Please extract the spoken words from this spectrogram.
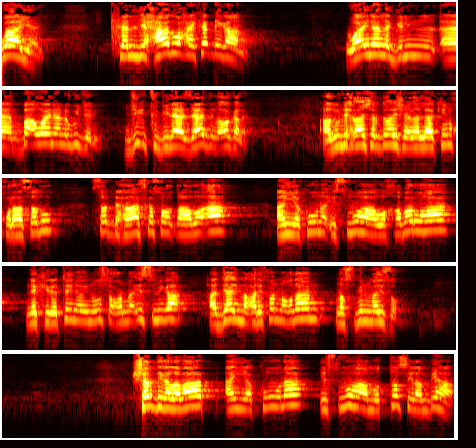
Waa yahay ka lixaad waxay ka dhigaan waa inaan la gelin ba waa inaan lagu jerin ji'tu bilaa zaadin oo kale. Aduu lixdaa shardi bay sheegaan laakin khulaasadu saddexdaas ka soo qaado ah an yakuna ismuha wa khabaruhaa nakiratayn aynu u soconno ismiga haddii ay macrifo noqdaan nasbin mayso. Shardiga labaad an yakuna ismuha mutasila biha.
